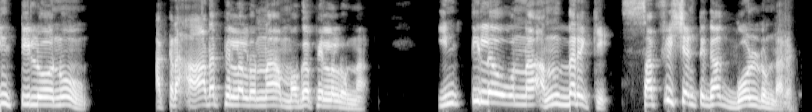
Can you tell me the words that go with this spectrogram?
ఇంటిలోనూ అక్కడ ఆడపిల్లలున్నా మగపిల్లలున్నా ఇంటిలో ఉన్న అందరికీ సఫిషియెంట్గా గోల్డ్ ఉండాలండి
